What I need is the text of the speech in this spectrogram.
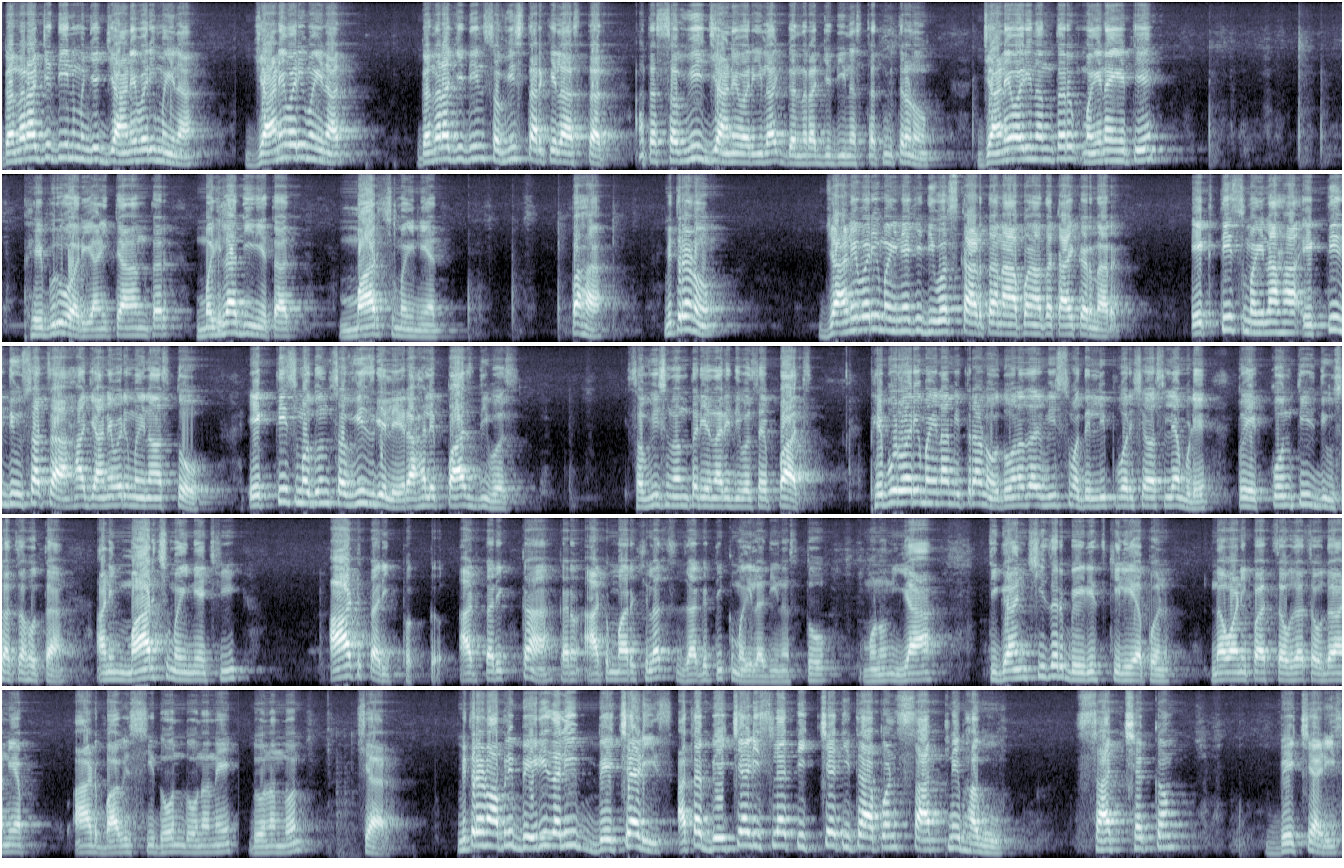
गणराज्य दिन म्हणजे जानेवारी महिना. जानेवारी महिन्यात गणराज्य दिन सव्वीस तारखेला असतात. आता सव्वीस जानेवारीला गणराज्य दिन असतात मित्रांनो. जानेवारीनंतर महिना येते. फेब्रुवारी आणि त्यानंतर महिला दिन येतात मार्च महिन्यात. पहा मित्रांनो जानेवारी महिन्याचे दिवस काढताना आपण आता काय करणार? एकतीस महिना हा एकतीस दिवसाचा हा जानेवारी महिना असतो. एकतीसमधून सव्वीस गेले राहिले पाच दिवस. सव्वीस नंतर येणारे दिवस आहे पाच. फेब्रुवारी महिना मित्रांनो दोन हजार वीसमध्ये लीप वर्ष असल्यामुळे तो एकोणतीस दिवसाचा होता आणि मार्च महिन्याची आठ तारीख फक्त. आठ तारीख का? कारण आठ मार्चलाच जागतिक महिला दिन असतो. म्हणून या तिघांची जर बेरीज केली आपण नऊ आणि पाच चौदा चौदा आणि आठ बावीसशी दोन दोनने दोन आणि दोन चार. मित्रांनो आपली बेरीज आली बेचाळीस. आता बेचाळीसला तिथच्या तिथं आपण सातने भागू. सात छक्कम बेचाळीस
